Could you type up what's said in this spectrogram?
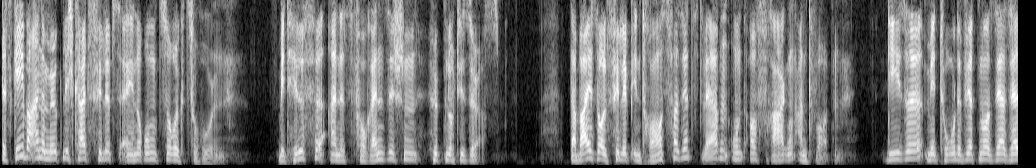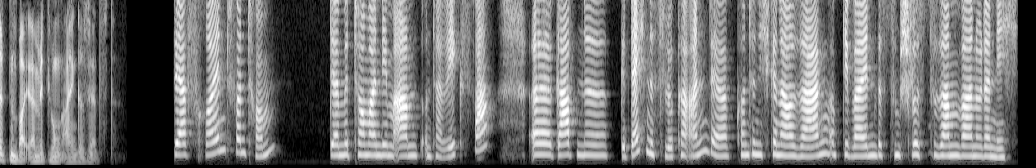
Es gäbe eine Möglichkeit, Philipps Erinnerung zurückzuholen mit Hilfe eines forensischen Hypnotiseurs. Dabei soll Philipp in Trance versetzt werden und auf Fragen antworten. Diese Methode wird nur sehr selten bei Ermittlungen eingesetzt. Der Freund von Tom, der mit Tom an dem Abend unterwegs war, äh, gab eine Gedächtnislücke an. Der konnte nicht genau sagen, ob die beiden bis zum Schluss zusammen waren oder nicht.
